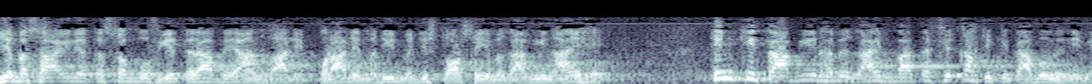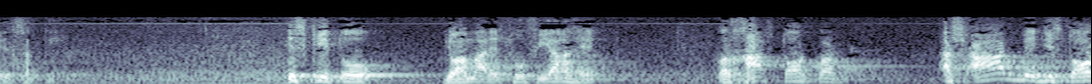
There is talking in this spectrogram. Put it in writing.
یہ مسائل تصوف، یہ تیرا بیان غالب۔ قرآن مجید میں جس طور سے یہ مضامین آئے ہیں، ان کی تعبیر ہمیں ظاہر بات ہے، فقہ کی کتابوں میں نہیں مل سکتی۔ اس کی تو جو ہمارے صوفیاء ہیں، اور خاص طور پر اشعار میں جس طور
